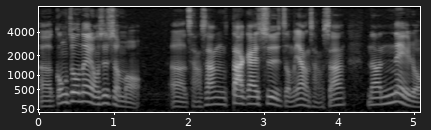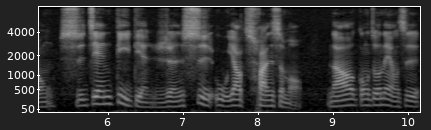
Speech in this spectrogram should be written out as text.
呃，工作内容是什么？呃，厂商大概是怎么样？厂商那内容、时间、地点、人、事物要穿什么？然后工作内容是，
